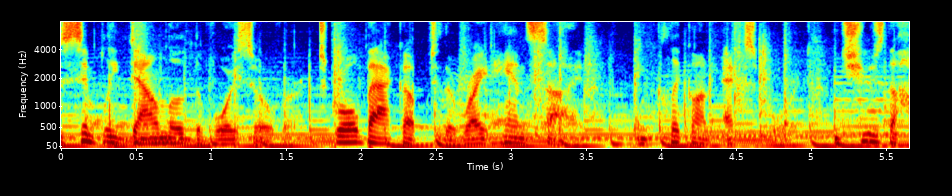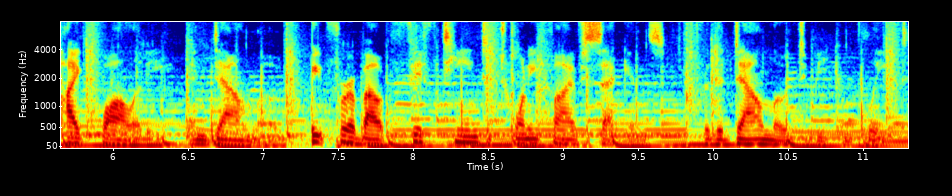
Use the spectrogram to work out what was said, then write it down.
To simply download the voiceover, scroll back up to the right-hand side and click on Export and choose the high quality and download. Wait for about 15 to 25 seconds for the download to be complete.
